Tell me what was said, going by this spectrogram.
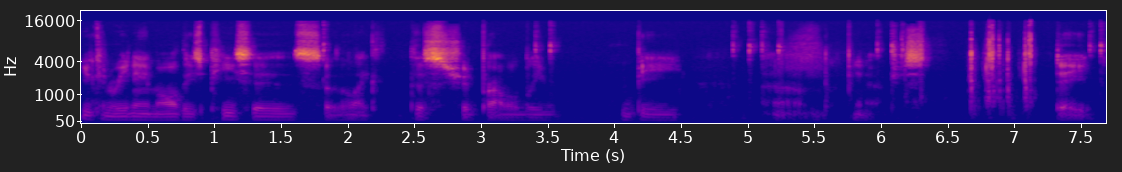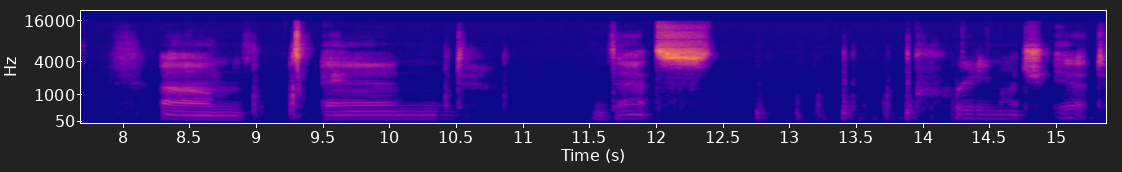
you can rename all these pieces, so like this should probably be, um, you know, just date. Um, and that's pretty much it.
